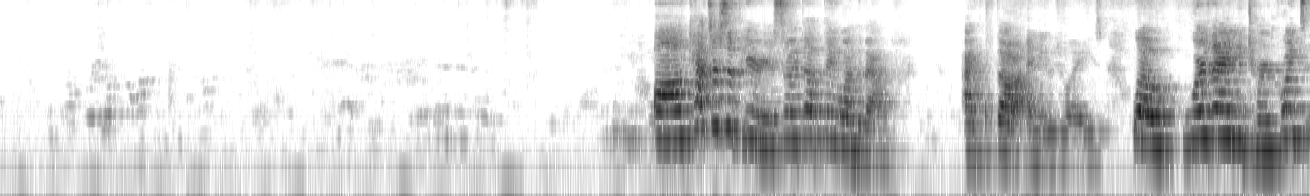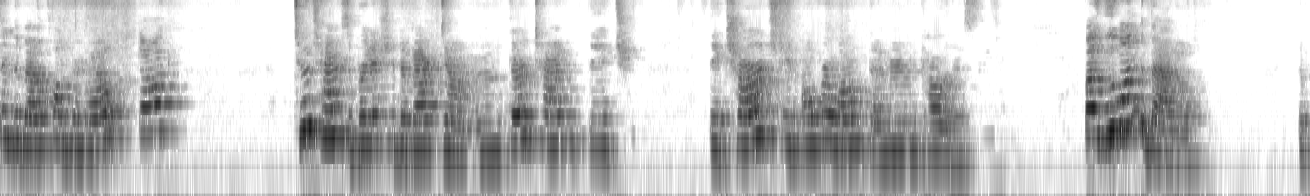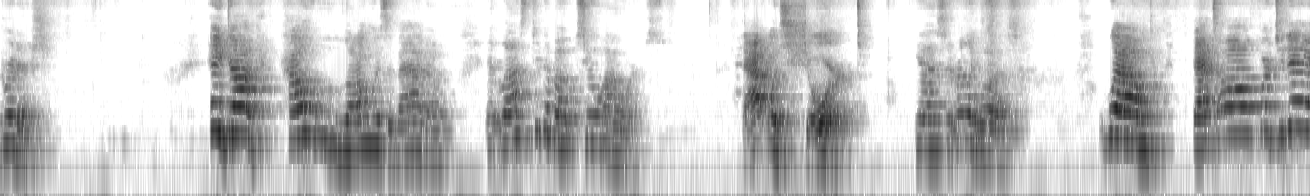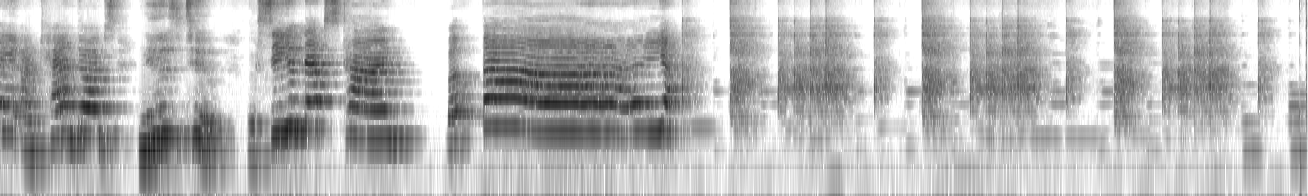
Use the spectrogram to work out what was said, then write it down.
Aw, cats are superior, so I thought they won the battle. I thought, anyways. Well, were there any turn points in the battle of Bunker Hill, Dog? Two times the British had to back down, and the third time they ch- they charged and overwhelmed the American colonists. But who won the battle? British. Hey, Dog, how long was the battle? It lasted about two hours. That was short. Yes, it really was. Well, that's all for today on Cat Dog's News 2. We'll see you next time.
